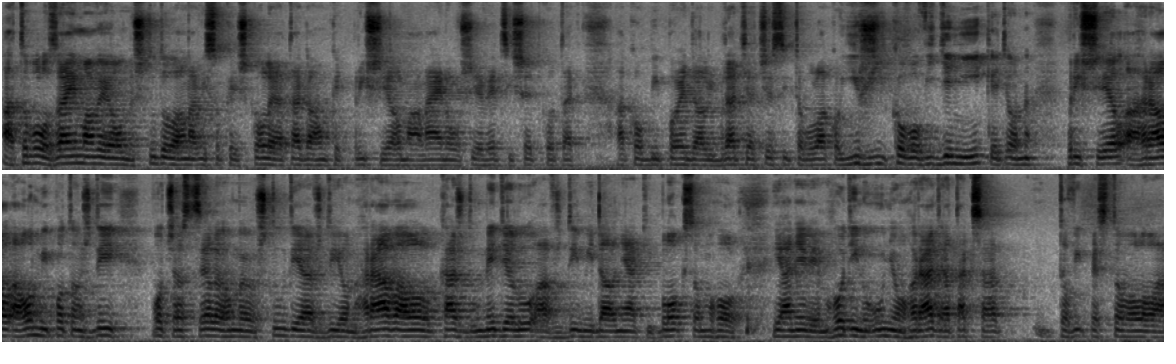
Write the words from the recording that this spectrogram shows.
A to bolo zaujímavé, on študoval na vysokej škole a tak a on keď prišiel, mal najnovšie veci, všetko, tak ako by povedali bratia Česi, to bolo ako Jiříkovo videní, keď on prišiel a hral a on mi potom vždy počas celého mojho štúdia vždy on hrával každú nedelu a vždy mi dal nejaký blok, som mohol, ja neviem, hodinu u ňo hrať a tak sa to vypestovalo a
